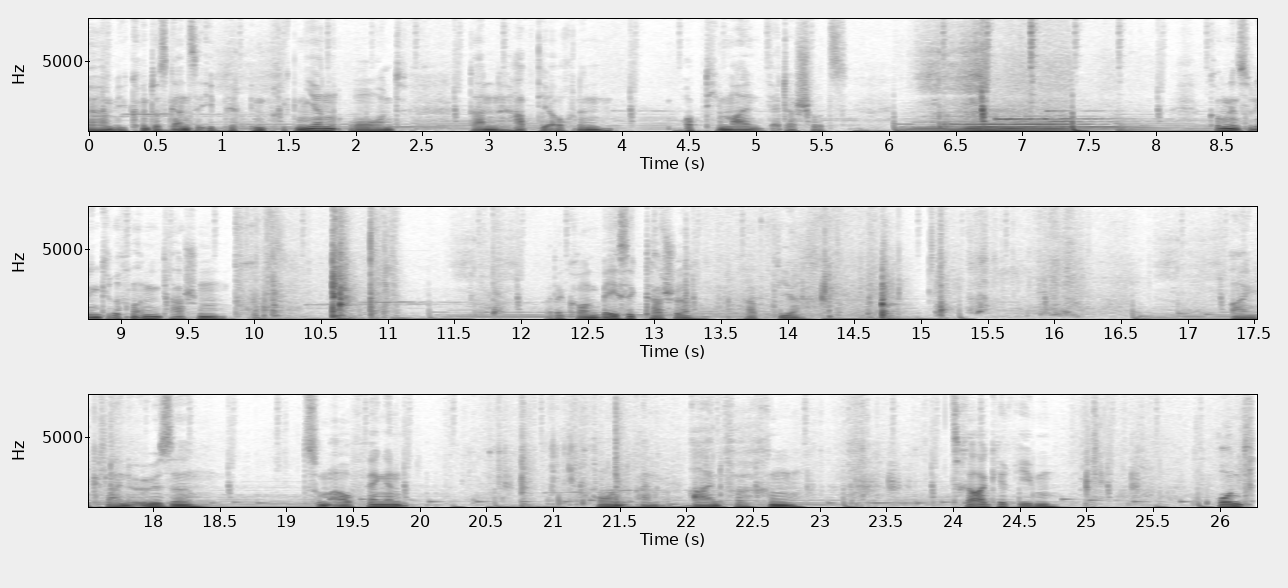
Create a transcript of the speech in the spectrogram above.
Ähm, ihr könnt das Ganze imprägnieren und dann habt ihr auch einen optimalen Wetterschutz. Kommen wir zu den Griffen an den Taschen. Bei der Korn Basic Tasche habt ihr eine kleine Öse zum Aufhängen und einen einfachen Trageriemen und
